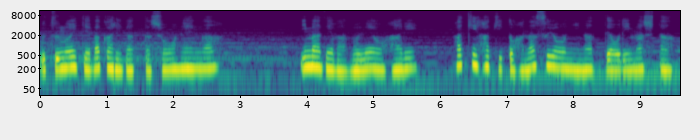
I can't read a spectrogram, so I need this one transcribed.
うつむいてばかりだった少年が、今では胸を張り、はきはきと話すようになっておりました。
